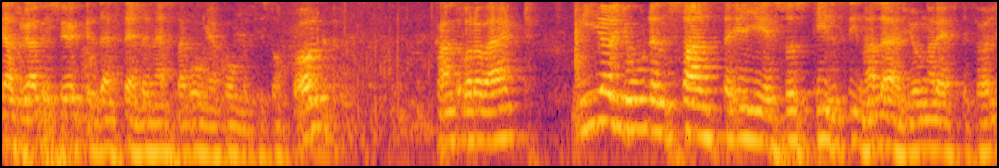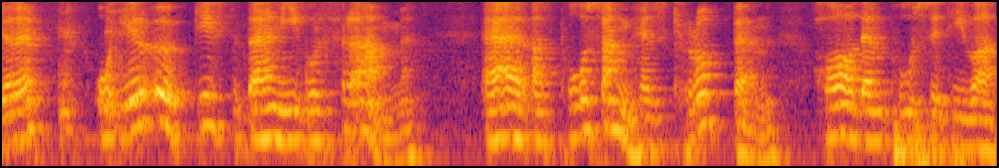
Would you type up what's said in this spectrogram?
Jag tror jag besöker det där stället nästa gång jag kommer till Stockholm. Kan det vara värt? Ni gör jordens salt, säger Jesus till sina lärjungar och efterföljare. Och er uppgift där ni går fram är att på samhällskroppen ha den positiva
